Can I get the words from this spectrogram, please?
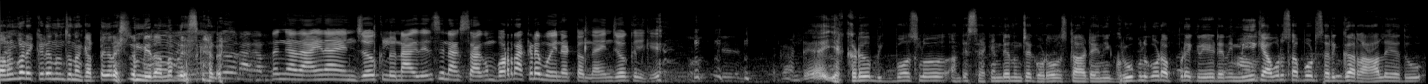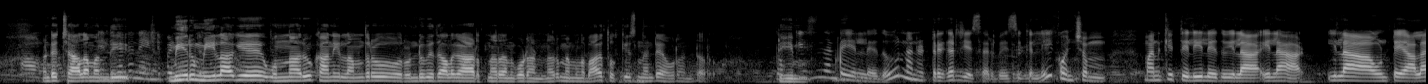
మనం కూడా ఇక్కడే నుంచి నాకు కరెక్ట్గా ఇష్టం మీరు అన్న ప్లేస్ కాడ. నాకు అర్థం కాదు. ఆయన ఆయన జోకులు నాకు తెలిసి నాకు సగం బుర్ర అక్కడే పోయినట్టుంది ఆయన జోకులకి. అంటే ఎక్కడో బిగ్ బాస్లో అంటే సెకండ్ డే నుంచే గొడవలు స్టార్ట్ అయినాయి. గ్రూపులు కూడా అప్పుడే క్రియేట్ అయినాయి. మీకు ఎవరు సపోర్ట్ సరిగ్గా రాలేదు. అంటే చాలా మంది మీరు మీలాగే ఉన్నారు కానీ వీళ్ళందరూ రెండు విధాలుగా ఆడుతున్నారు అని కూడా అంటున్నారు. మిమ్మల్ని బాగా తొక్కేసిందంటే ఎవరు అంటారు? అంటే ఏం లేదు. నన్ను ట్రిగర్ చేశారు బేసికల్లీ కొంచెం మనకి తెలియలేదు ఇలా ఇలా ఇలా ఉంటే అలా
